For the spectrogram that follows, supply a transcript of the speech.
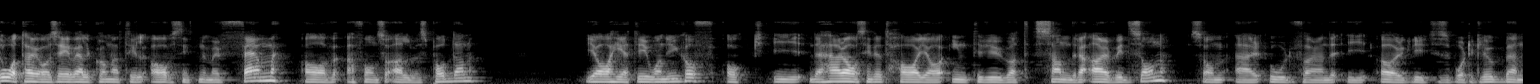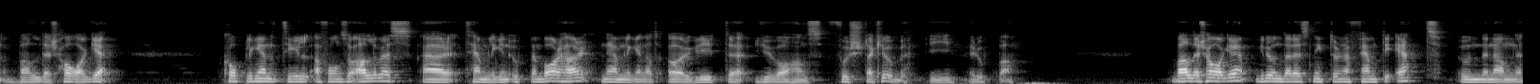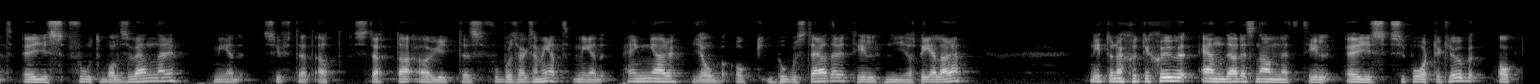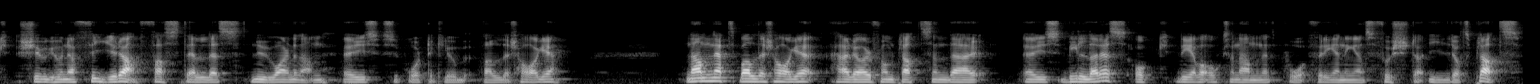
Då tar jag och säger välkomna till avsnitt nummer 5 av Afonso Alves-podden. Jag heter Johan Dykhoff och i det här avsnittet har jag intervjuat Sandra Arvidsson som är ordförande i Örgryte supporterklubben Balders Hage. Kopplingen till Afonso Alves är tämligen uppenbar här, nämligen att Örgryte ju var hans första klubb i Europa. Baldershage grundades 1951 under namnet ÖIS Fotbollsvänner med syftet att stötta Örgrytes fotbollsverksamhet med pengar, jobb och bostäder till nya spelare. 1977 ändrades namnet till ÖIS supporterklubb och 2004 fastställdes nuvarande namn ÖIS supporterklubb Baldershage. Namnet Baldershage härrör från platsen där ÖIS bildades och det var också namnet på föreningens första idrottsplats.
